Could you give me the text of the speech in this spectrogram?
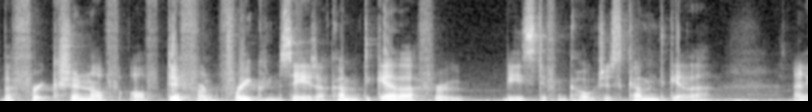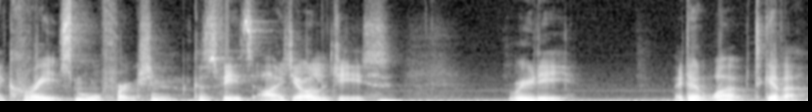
the friction of, of different frequencies are coming together through these different cultures coming together and it creates more friction because these ideologies really they don't work together.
